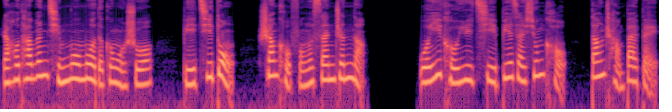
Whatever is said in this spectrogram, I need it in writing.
然后他温情脉脉地跟我说：“别激动，伤口缝了三针呢。”我一口玉气憋在胸口，当场败北。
